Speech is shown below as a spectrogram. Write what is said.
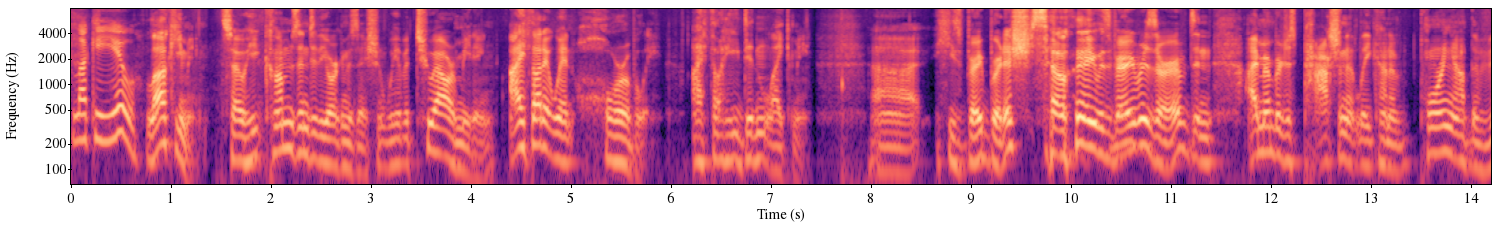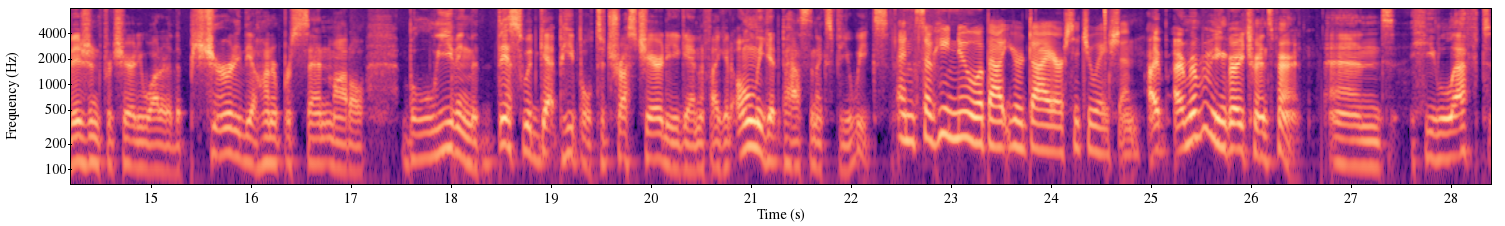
Lucky you. Lucky me. So he comes into the organization. We have a two hour meeting. I thought it went horribly. I thought he didn't like me. Uh, he's very British, so he was very reserved. And I remember just passionately kind of pouring out the vision for Charity Water, the purity, the 100% model, believing that this would get people to trust charity again if I could only get past the next few weeks. And so he knew about your dire situation. I, I remember being very transparent. And he left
